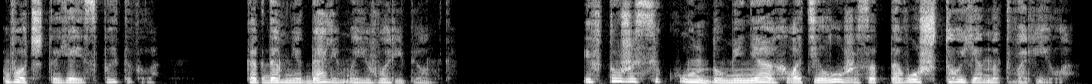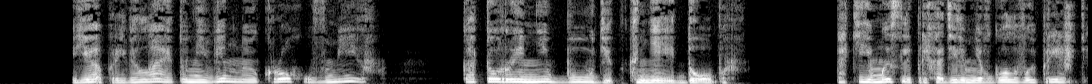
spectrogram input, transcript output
Вот что я испытывала, когда мне дали моего ребенка. И в ту же секунду меня охватил ужас от того, что я натворила. Я привела эту невинную кроху в мир, который не будет к ней добр. Такие мысли приходили мне в голову и прежде,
